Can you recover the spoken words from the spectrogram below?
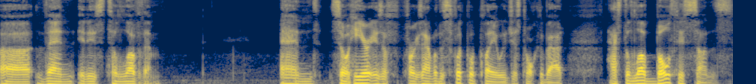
uh, than it is to love them. And so here is a, for example, this football player we just talked about has to love both his sons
